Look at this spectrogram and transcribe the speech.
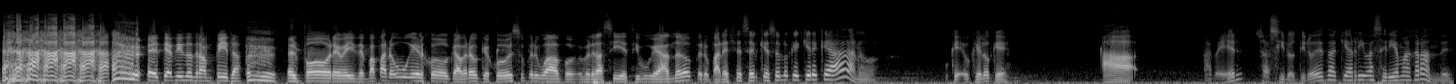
estoy haciendo trampita. El pobre me dice, papá, no bugue el juego, cabrón, que el juego es súper guapo. En verdad sí, estoy bugueándolo, pero parece ser que eso es lo que quiere que haga, ¿no? ¿O qué, o qué lo que? A... A ver, o sea, si lo tiro desde aquí arriba sería más grande.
